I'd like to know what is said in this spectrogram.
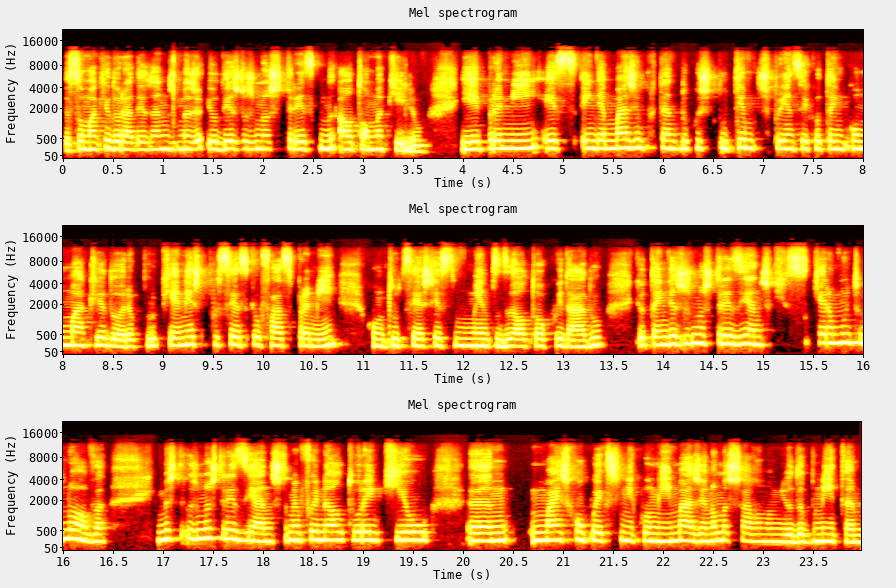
Eu sou maquiadora há 10 anos, mas eu desde os meus 13 me automaquilho, e para mim esse ainda é mais importante do que o tempo de experiência que eu tenho como maquiadora, porque é neste processo que eu faço para mim, como tu disseste, esse momento de autocuidado, que eu tenho desde os meus 13 anos, que, que era muito nova mas os meus 13 anos também foi na altura em que eu hum, mais complexo tinha com a minha imagem, eu não me achava uma miúda bonita,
